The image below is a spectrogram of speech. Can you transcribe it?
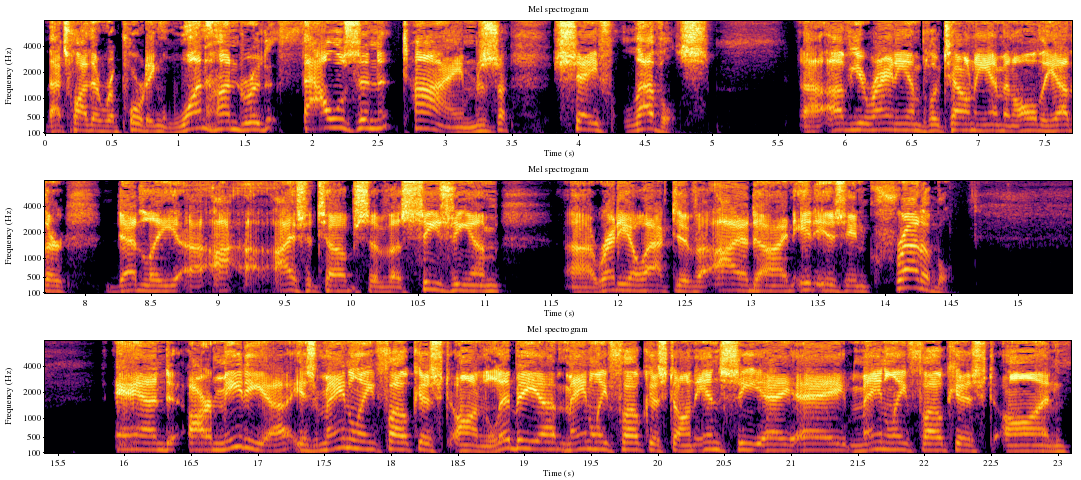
That's why they're reporting 100,000 times safe levels. Uh, of uranium, plutonium, and all the other deadly uh, isotopes of uh, cesium, uh, radioactive iodine. It is incredible. And our media is mainly focused on Libya, mainly focused on NCAA, mainly focused on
